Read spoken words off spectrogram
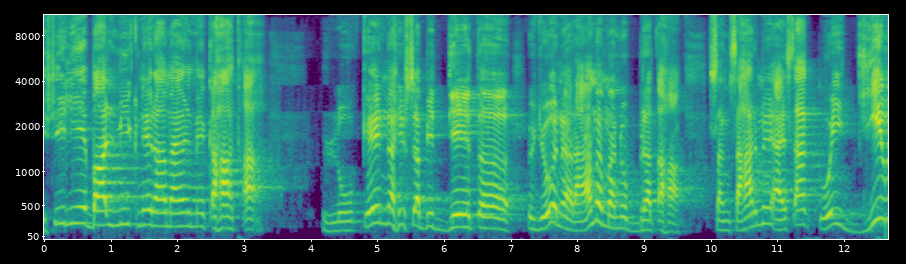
इसीलिए वाल्मीकि ने रामायण में कहा था लोके नहीं सविद्येत जो न राम मनुव्रत। संसार में ऐसा कोई जीव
